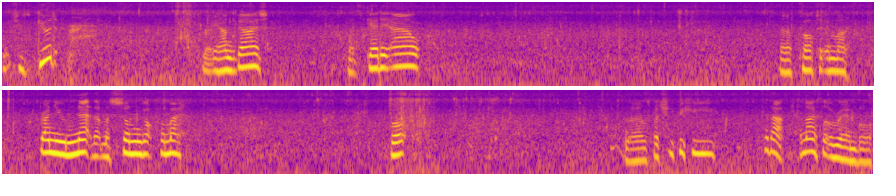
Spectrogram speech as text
which is good. Got your hand guys. Let's get it out. And I've caught it in my brand new net that my son got for me. But well fishy fishy look at that a nice little rainbow.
